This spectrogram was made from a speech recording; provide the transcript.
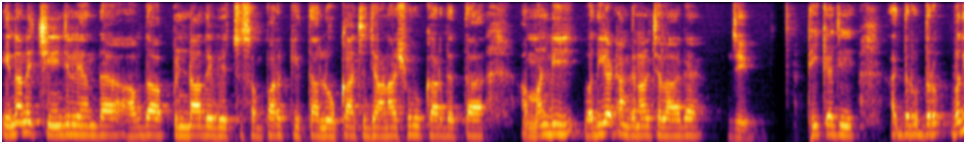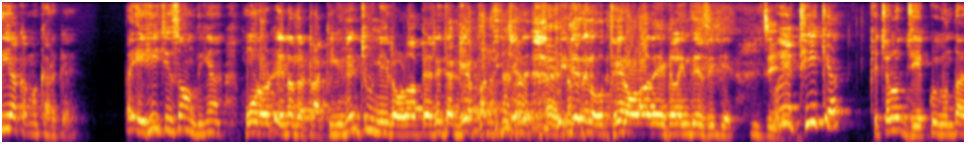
ਇਹਨਾਂ ਨੇ ਚੇਂਜ ਲਿਆਂਦਾ ਆਪਦਾ ਪਿੰਡਾਂ ਦੇ ਵਿੱਚ ਸੰਪਰਕ ਕੀਤਾ ਲੋਕਾਂ 'ਚ ਜਾਣਾ ਸ਼ੁਰੂ ਕਰ ਦਿੱਤਾ ਮੰਡੀ ਵਧੀਆ ਢੰਗ ਨਾਲ ਚਲਾ ਗਏ। ਜੀ। ਠੀਕ ਹੈ ਜੀ ਇੱਧਰ ਉੱਧਰ ਵਧੀਆ ਕੰਮ ਕਰ ਗਏ। ਤਾਂ ਇਹੀ ਚੀਜ਼ਾਂ ਹੁੰਦੀਆਂ। ਹੁਣ ਉਹ ਇਹਨਾਂ ਦਾ ਟਰੱਕ ਯੂਨੀਅਨ ਚ ਵੀ ਨਹੀਂ ਰੌਲਾ ਪਿਆ ਨਹੀਂ ਤਾਂ ਅੱਗੇ ਆਪਾਂ ਤੀਜੇ ਤੀਜੇ ਦਿਨ ਉੱਥੇ ਰੌਲਾ ਦੇਖ ਲੈਂਦੇ ਸੀਗੇ। ਤਾਂ ਇਹ ਠੀਕ ਹੈ ਕਿ ਚਲੋ ਜੇ ਕੋਈ ਬੰਦਾ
